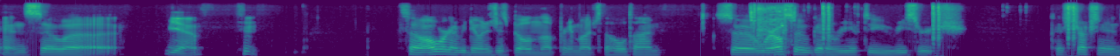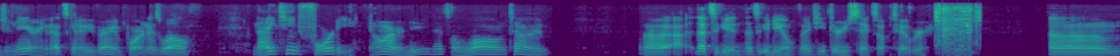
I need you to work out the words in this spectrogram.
And so, uh, yeah. So all we're going to be doing is just building up pretty much the whole time. So we're also going to have to research construction engineering. That's going to be very important as well. 1940. Darn, dude, that's a long time. Uh, that's a good. That's a good deal. 1936 October. Um,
